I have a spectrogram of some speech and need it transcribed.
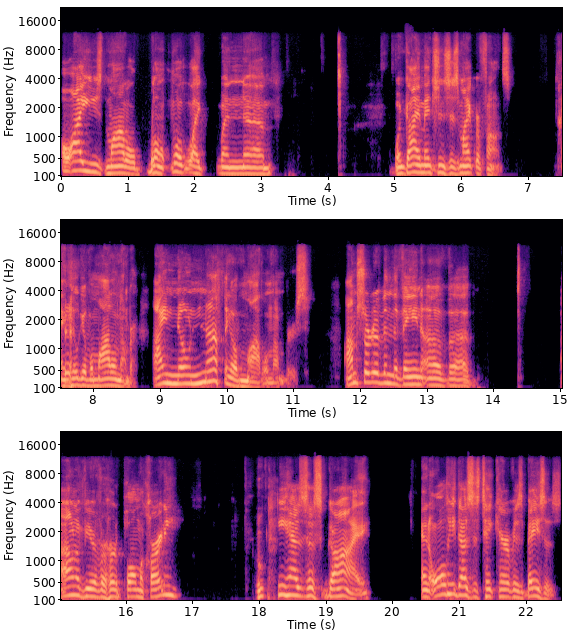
oh i used model well like when um when guy mentions his microphones and he'll give a model number. I know nothing of model numbers. I'm sort of in the vein of uh i don't know if you ever heard of paul mccartney? He has this guy and all he does is take care of his basses.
